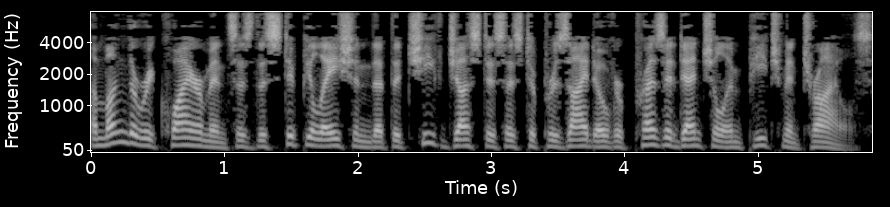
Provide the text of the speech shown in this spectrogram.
Among the requirements is the stipulation that the Chief Justice is to preside over presidential impeachment trials.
